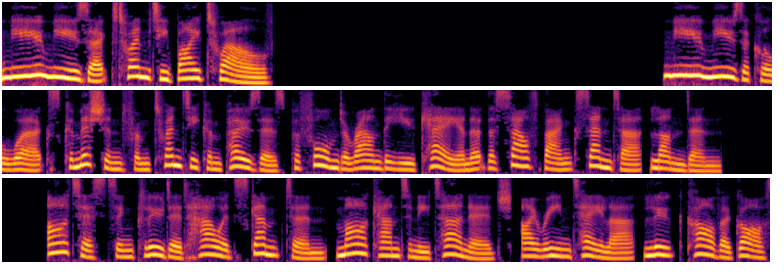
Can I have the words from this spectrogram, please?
New Music 20 by 12 New musical works commissioned from 20 composers performed around the UK and at the South Bank Centre, London. Artists included Howard Skempton, Mark Anthony Turnage, Irene Taylor, Luke Carver Goss,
